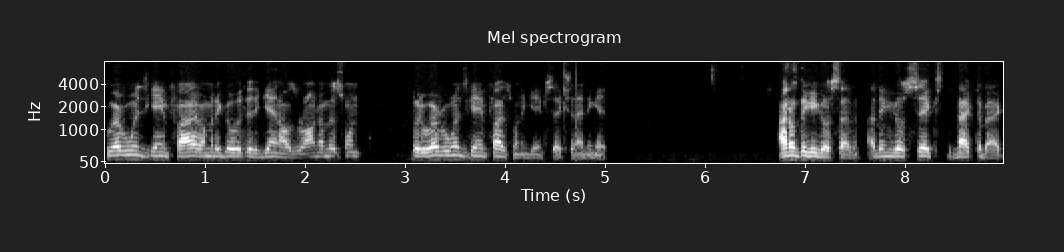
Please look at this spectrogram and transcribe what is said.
Whoever wins game five, I'm gonna go with it again. I was wrong on this one, but whoever wins game five is winning game six and ending it. I don't think it goes seven. I think it goes six back to back.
